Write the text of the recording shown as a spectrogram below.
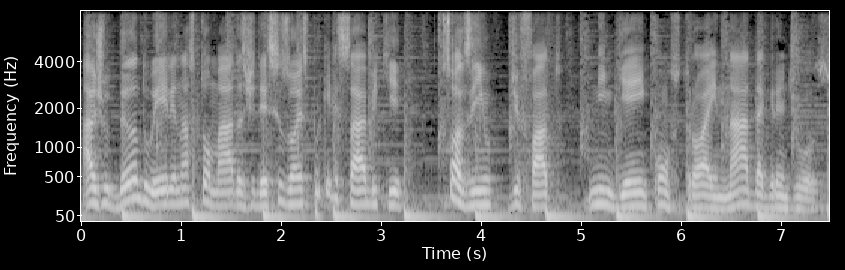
ajudando ele nas tomadas de decisões, porque ele sabe que sozinho, de fato, ninguém constrói nada grandioso.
